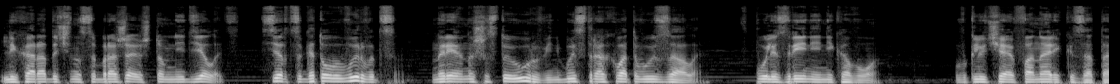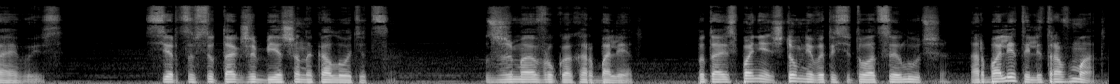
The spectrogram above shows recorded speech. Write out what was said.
Лихорадочно соображаю, что мне делать. Сердце готово вырваться. Ныряю на шестой уровень, быстро охватываю залы. В поле зрения никого. Выключаю фонарик и затаиваюсь. Сердце все так же бешено колотится. Сжимаю в руках арбалет. Пытаюсь понять, что мне в этой ситуации лучше. Арбалет или травмат?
